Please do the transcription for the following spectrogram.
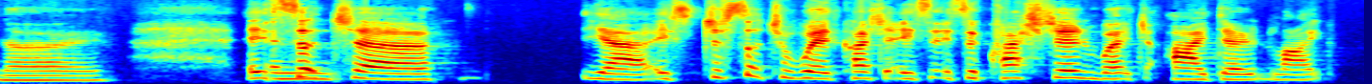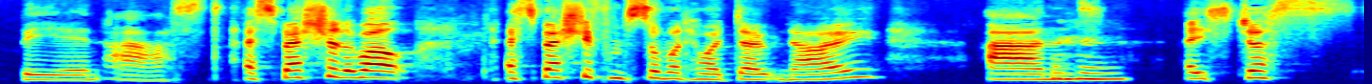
No. It's and, such a, yeah, it's just such a weird question. It's, it's a question which I don't like being asked, especially, well, especially from someone who I don't know. And mm-hmm. it's just,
